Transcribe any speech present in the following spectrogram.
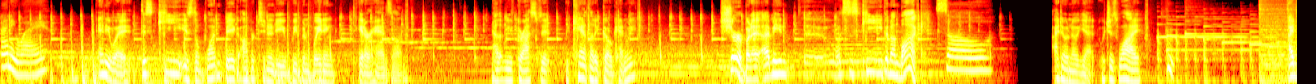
Anyway, Anyway, this key is the one big opportunity we've been waiting to get our hands on. Now that we've grasped it, we can't let it go, can we? Sure, but I, I mean, what's this key even unlock? so I don't know yet, which is why I need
